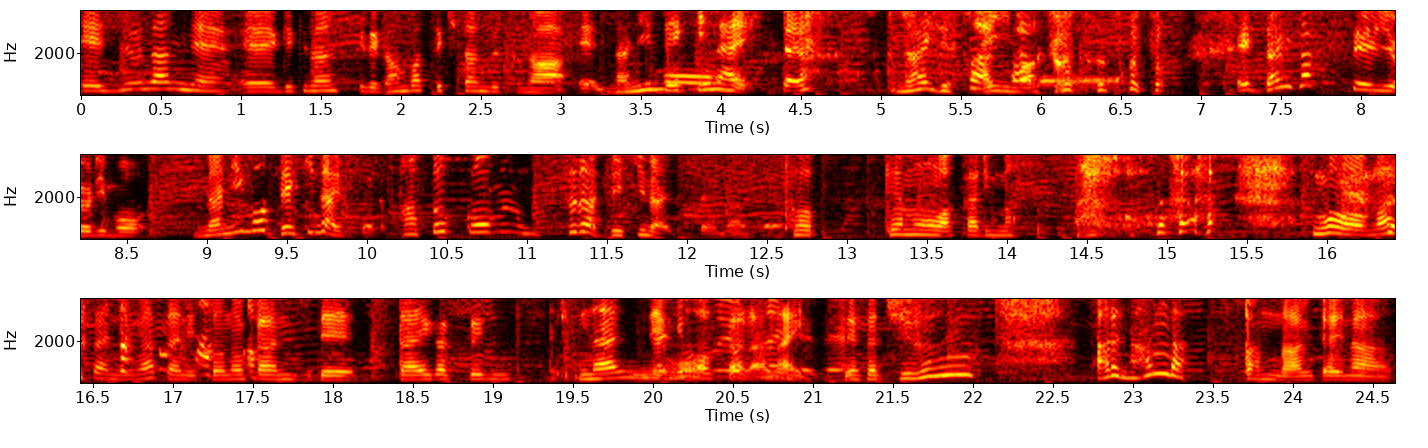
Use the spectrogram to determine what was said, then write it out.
えー十何年、えー劇団四季で頑張ってきたんですが、えー何もできない。ないですね、今。そうそうそうそう。え、大学生よりも何もできないみたいな。パソコンすらできないみたいなんで。とってもわかります。もうまさにまさにその感じで大学に何にもわからない。ねなんか自分あれ何だったんだみたいな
